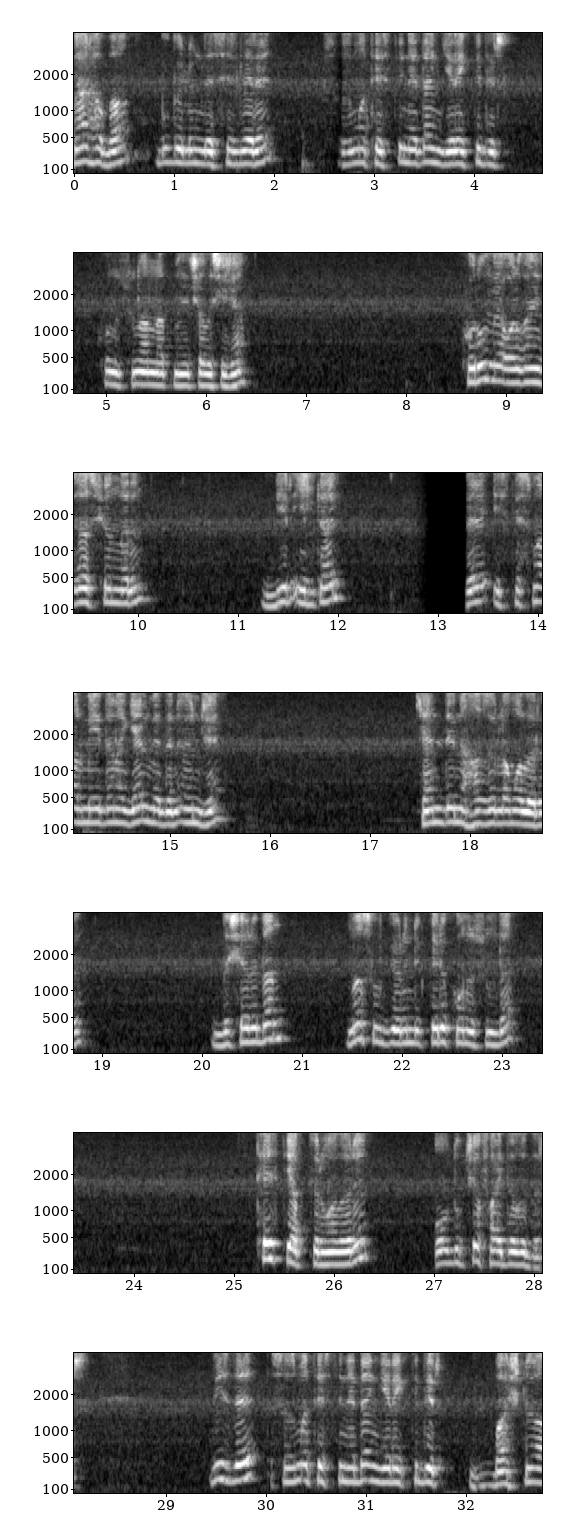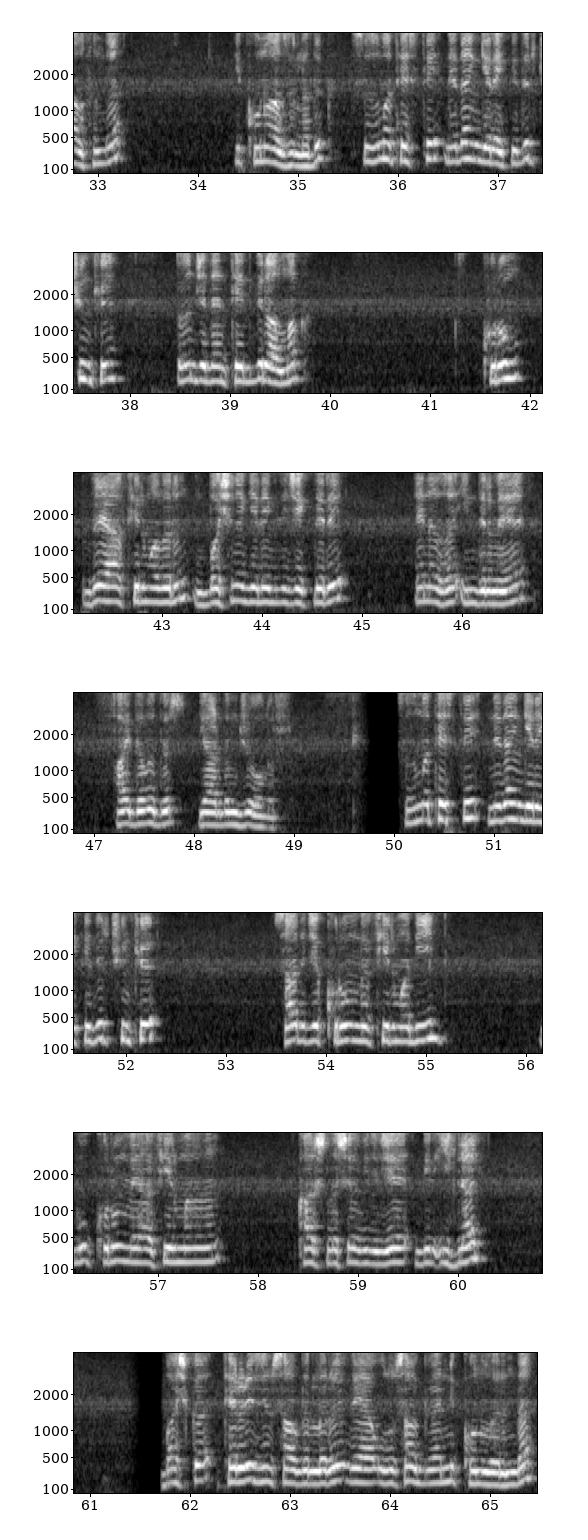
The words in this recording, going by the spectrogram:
Merhaba, bu bölümde sizlere sızma testi neden gereklidir konusunu anlatmaya çalışacağım. Kurum ve organizasyonların bir ihlal ve istismar meydana gelmeden önce kendilerini hazırlamaları, dışarıdan nasıl göründükleri konusunda test yaptırmaları oldukça faydalıdır. Biz de sızma testi neden gereklidir başlığı altında bir konu hazırladık. Sızma testi neden gereklidir? Çünkü önceden tedbir almak kurum veya firmaların başına gelebilecekleri en aza indirmeye faydalıdır, yardımcı olur. Sızma testi neden gereklidir? Çünkü sadece kurum ve firma değil, bu kurum veya firmanın karşılaşabileceği bir ihlal başka terörizm saldırıları veya ulusal güvenlik konularında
